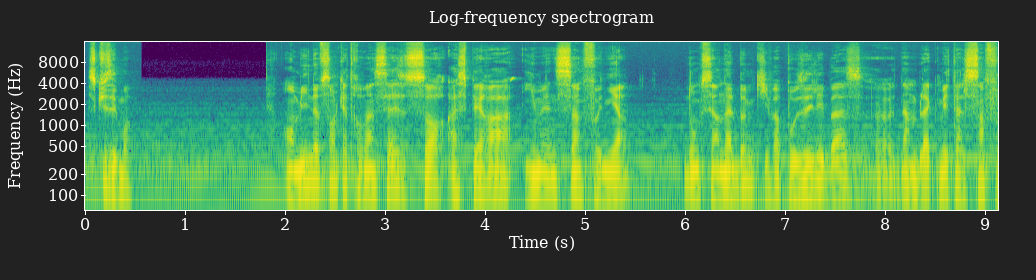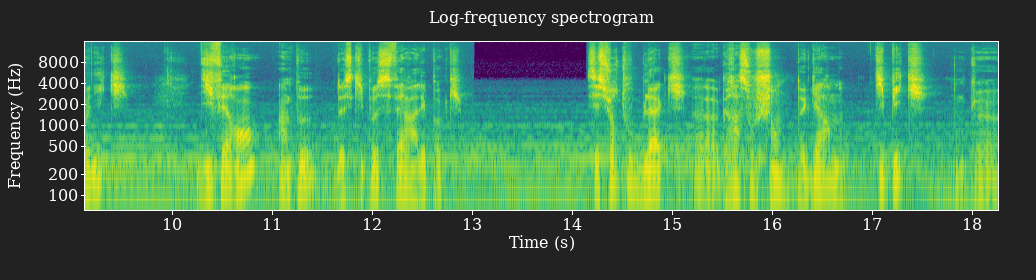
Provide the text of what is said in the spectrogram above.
excusez-moi. En 1996 sort Aspera Immense Symphonia, donc c'est un album qui va poser les bases d'un black metal symphonique, différent un peu de ce qui peut se faire à l'époque. C'est surtout black euh, grâce au chant de Garm, typique, donc euh,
